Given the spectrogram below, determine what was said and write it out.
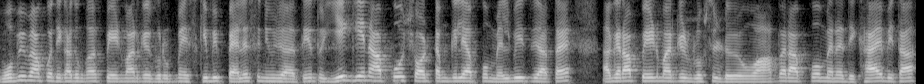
वो भी मैं आपको दिखा दूँगा पेड मार्केट ग्रुप में, इसकी भी पहले से न्यूज़ आती है। तो ये गेन आपको शॉर्ट टर्म के लिए आपको मिल भी जाता है। अगर आप पेड मार्केट ग्रुप से जुड़े हो, वहाँ पर आपको मैंने दिखाया भी था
